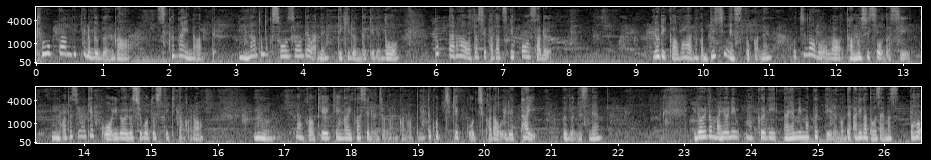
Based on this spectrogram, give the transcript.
共感できる部分が少ないなってなんとなく想像ではねできるんだけれどだったら私片付けコンサルよりかはなんかビジネスとかねこっちの方が楽しそうだし、うん、私も結構いろいろ仕事してきたからうんなんか経験が活かせるんじゃないかなと思ってこっち結構力を入れたい部分ですね。いろいろ迷いまくり悩みまくっているのでありがとうございます。お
